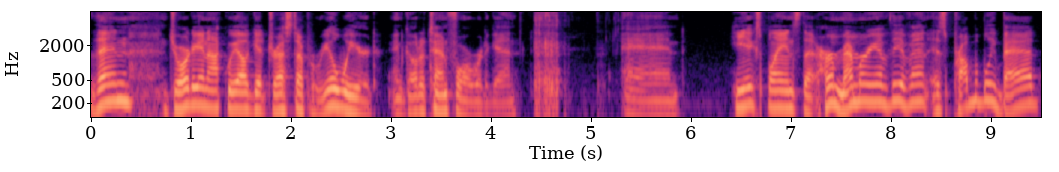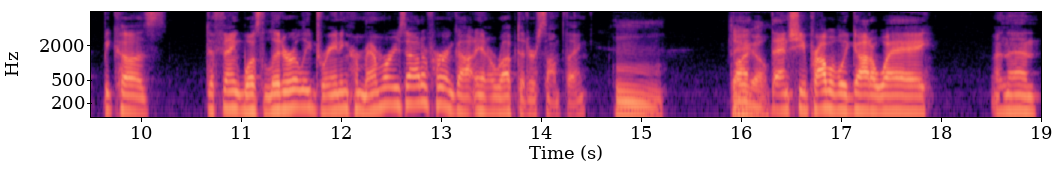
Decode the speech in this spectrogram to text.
Then Geordi and Aquiel get dressed up real weird and go to 10 forward again. And he explains that her memory of the event is probably bad because the thing was literally draining her memories out of her and got interrupted or something. There But you go. Then she probably got away, and then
